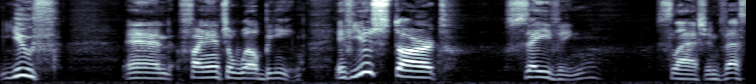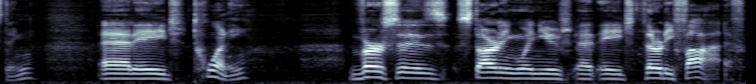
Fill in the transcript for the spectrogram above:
youth and financial well-being. If you start saving slash investing at age 20 versus starting when you at age 35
